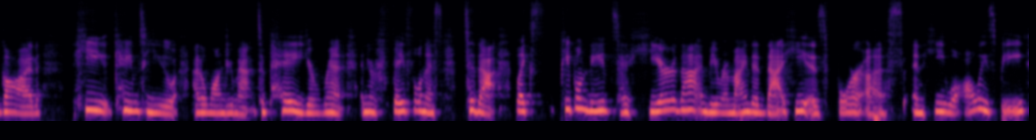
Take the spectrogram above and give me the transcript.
God he came to you at a laundromat to pay your rent and your faithfulness to that. Like people need to hear that and be reminded that He is for us and He will always be.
